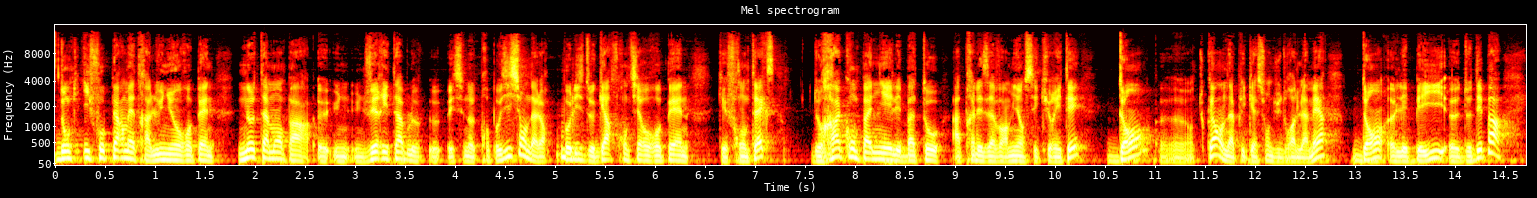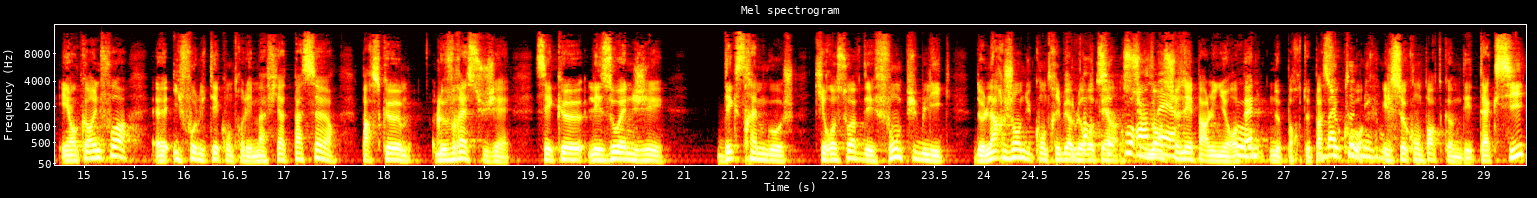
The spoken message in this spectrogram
Donc, il faut permettre à l'Union européenne, notamment par euh, une, véritable, euh, et c'est notre proposition d'ailleurs, police de garde frontière européenne, qui est Frontex, de raccompagner les bateaux après les avoir mis en sécurité dans, euh, en tout cas en application du droit de la mer, dans euh, les pays euh, de départ. Et encore une fois, il faut lutter contre les mafias de passeurs, parce que le vrai sujet, c'est que les ONG d'extrême gauche qui reçoivent des fonds publics, de l'argent du contribuable européen subventionné par l'Union européenne, ne portent pas secours. Ils se comportent comme des taxis,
